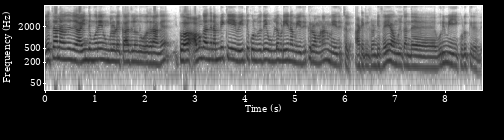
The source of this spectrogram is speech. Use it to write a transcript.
இதைத்தான் வந்து ஐந்து முறை உங்களுடைய காதில் வந்து ஓதுறாங்க. இப்போ அவங்க அந்த நம்பிக்கையை வைத்துக் கொள்வதே உள்ளபடியே நம்ம எதிர்க்கிறோம்னா நம்ம எதிர்க்கல. ஆர்டிகல் டுவெண்ட்டி ஃபைவ் அவங்களுக்கு அந்த உரிமையை கொடுக்கிறது.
